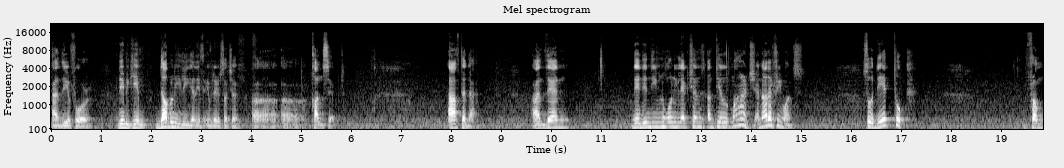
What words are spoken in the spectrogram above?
And therefore, they became doubly illegal if, if there is such a, concept. After that. And then they didn't even hold elections until March, another three months. So they took from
